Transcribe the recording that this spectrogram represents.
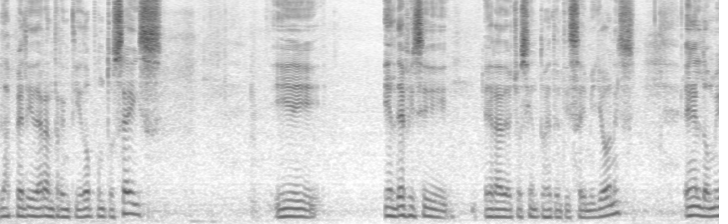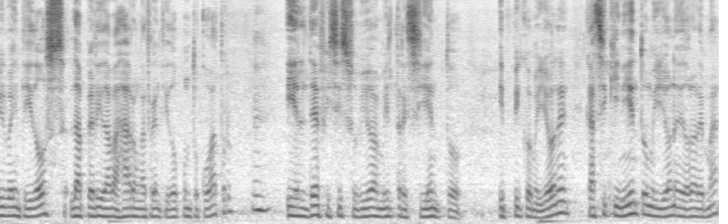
las pérdidas eran 32.6 y, y el déficit era de 876 millones. En el 2022 las pérdidas bajaron a 32.4 y el déficit subió a 1.300 y pico millones, casi 500 millones de dólares más,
